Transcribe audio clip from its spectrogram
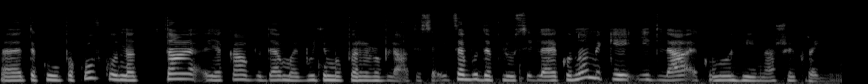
е, таку упаковку на та, яка буде в майбутньому перероблятися. І це буде плюс і для економіки, і для екології нашої країни.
